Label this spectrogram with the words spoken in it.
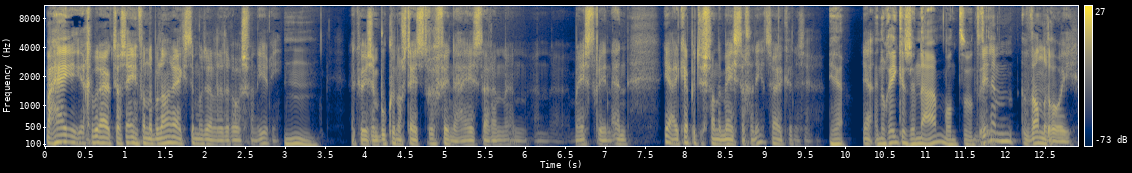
Maar hij gebruikt als een van de belangrijkste modellen de Roos van Liri. Hmm. Dat kun je zijn boeken nog steeds terugvinden. Hij is daar een, een, een meester in. En ja, ik heb het dus van de meester geleerd, zou je kunnen zeggen. En nog één keer zijn naam, want, want Willem Wanrooy.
